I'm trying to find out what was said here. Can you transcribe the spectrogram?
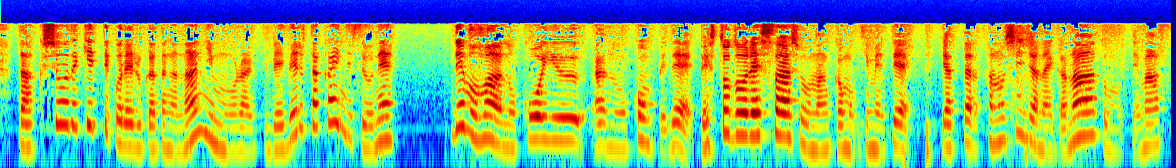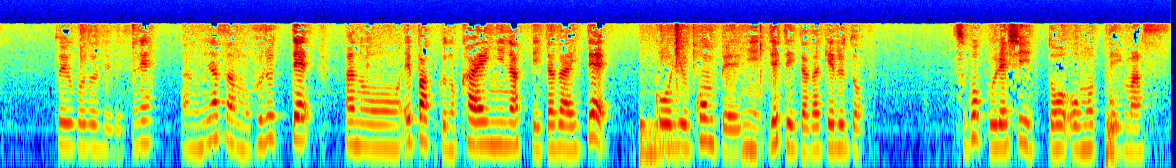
楽勝で切ってこれる方が何人もおられて、レベル高いんですよね。でもまあ、あの、こういう、あの、コンペで、ベストドレッサー賞なんかも決めて、やったら楽しいんじゃないかなと思ってます。ということでですね、あの、皆さんもふるって、あの、エパックの会員になっていただいて、こういうコンペに出ていただけると、すごく嬉しいと思っています。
